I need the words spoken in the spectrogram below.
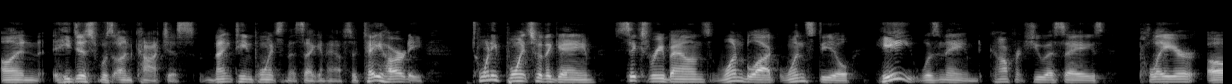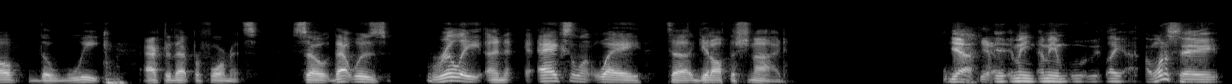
on, he just was unconscious. 19 points in the second half. So Tay Hardy, 20 points for the game, six rebounds, one block, one steal. He was named Conference USA's player of the week after that performance. So that was really an excellent way to get off the schneid. Yeah. yeah. I mean, I mean, like, I want to say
